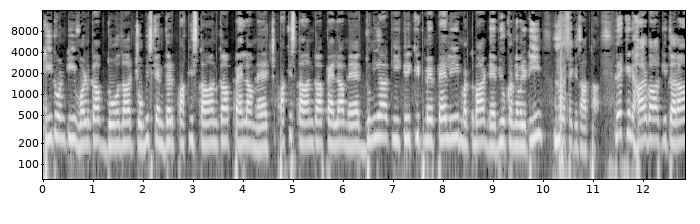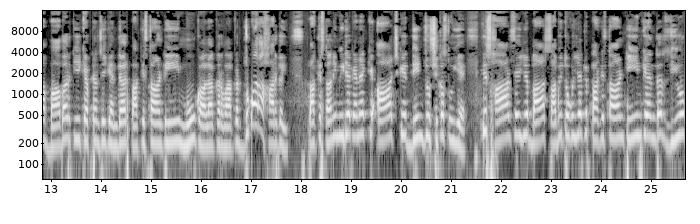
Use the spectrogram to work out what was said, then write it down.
टी ट्वेंटी वर्ल्ड कप 2024 के अंदर पाकिस्तान का पहला मैच पाकिस्तान का पहला मैच दुनिया की क्रिकेट में पहली मरतबा डेब्यू करने वाली टीम यूएसए के साथ था। लेकिन हर बार की तरह बाबर की कैप्टनसी के अंदर पाकिस्तान टीम मुँह काला करवा कर दोबारा हार गई। पाकिस्तानी मीडिया कहना है कि आज के दिन जो शिकस्त हुई है, इस हार से ये बात साबित हो गई है कि पाकिस्तान टीम के अंदर ज़ीरो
